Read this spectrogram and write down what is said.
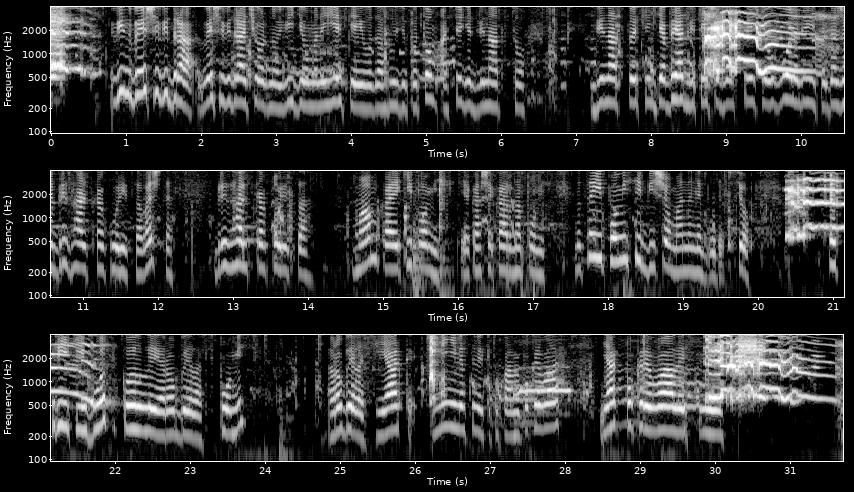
Він вище відра, вище відра чорного. Відео у мене є, я його загрузю потім. А сьогодні 12, 12 сентября 2023 года. Дивіться, навіть брізгальська куриця. Бачите? Брізгальська куриця. Мамка, який помість, яка шикарна помість. Ну цієї помісі більше в мене не буде. Все. Це третій год, коли робилась помість. Робилась як міні-м'ясними петухами покривалась, як покривались е,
